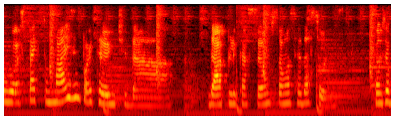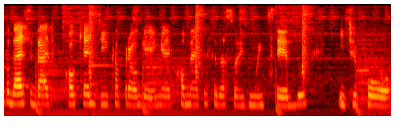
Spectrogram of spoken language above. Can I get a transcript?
o aspecto mais importante da, da aplicação são as redações. Então, se eu pudesse dar tipo, qualquer dica para alguém, é comece as redações muito cedo e, tipo,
